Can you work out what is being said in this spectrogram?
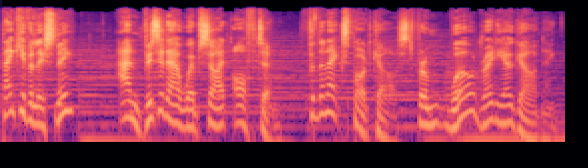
Thank you for listening and visit our website often for the next podcast from World Radio Gardening.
